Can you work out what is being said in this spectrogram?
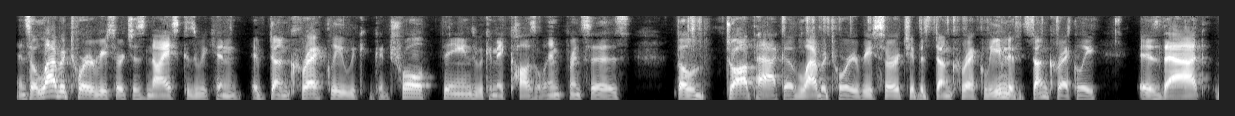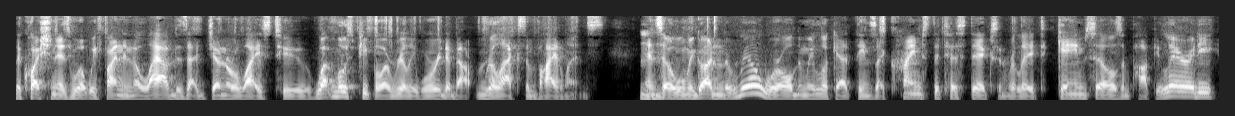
And so laboratory research is nice because we can, if done correctly, we can control things, we can make causal inferences the drawback of laboratory research, if it's done correctly, even if it's done correctly, is that the question is what we find in the lab, does that generalize to what most people are really worried about, real acts of violence? Mm-hmm. And so when we go out in the real world and we look at things like crime statistics and relate to game sales and popularity,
